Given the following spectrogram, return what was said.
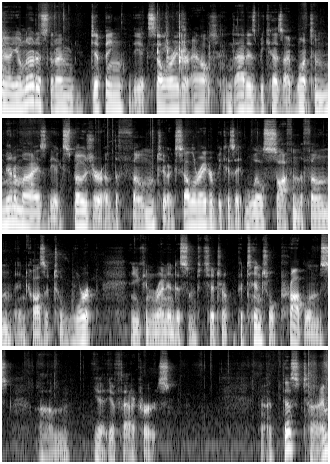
Now you'll notice that I'm dipping the accelerator out and that is because I want to minimize the exposure of the foam to accelerator because it will soften the foam and cause it to warp and you can run into some potential, potential problems um, if that occurs. Now at this time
